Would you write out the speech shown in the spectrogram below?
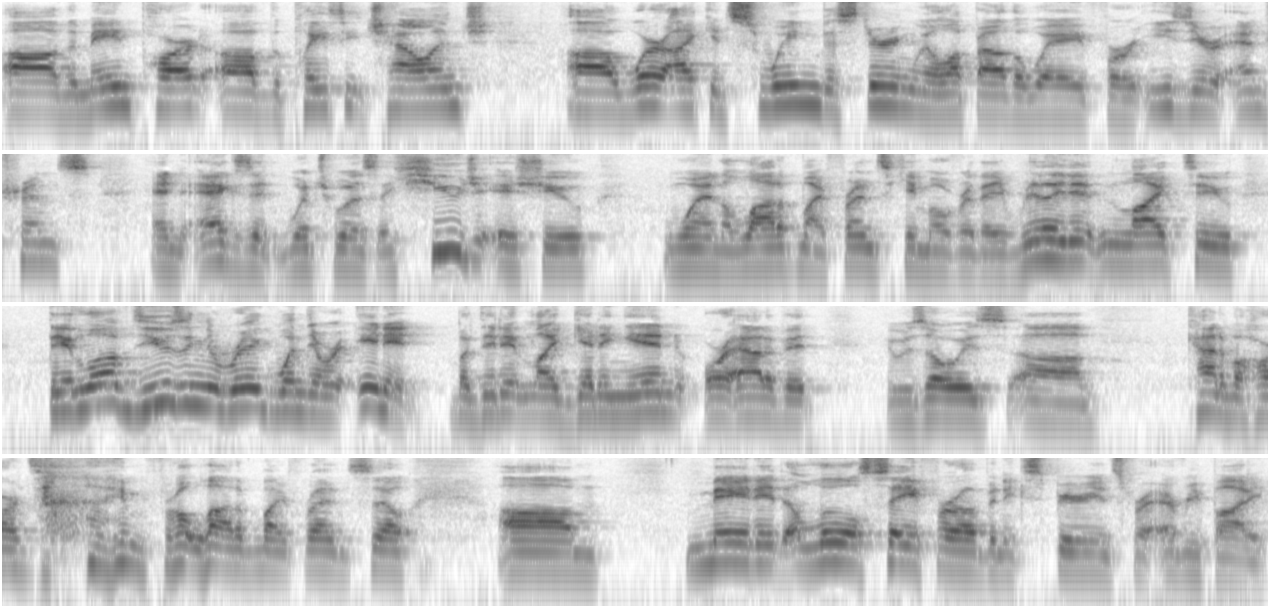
uh, the main part of the Playseat Challenge uh, where I could swing the steering wheel up out of the way for easier entrance and exit, which was a huge issue when a lot of my friends came over. They really didn't like to, they loved using the rig when they were in it, but they didn't like getting in or out of it. It was always uh, kind of a hard time for a lot of my friends. So um, made it a little safer of an experience for everybody.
